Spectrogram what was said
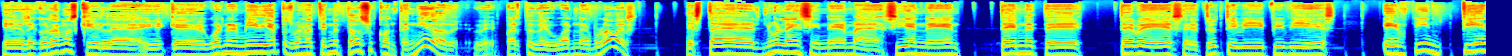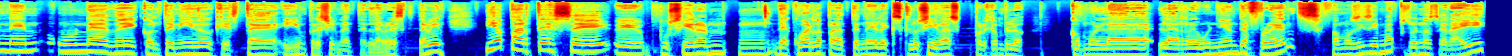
Eh, recordemos que, la, eh, que Warner Media, pues bueno, tiene todo su contenido de parte de Warner Brothers. Está New Line Cinema, CNN, TNT, TBS, TV, PBS. En fin, tienen una de contenido que está impresionante. La verdad es que está bien. Y aparte se eh, pusieron mm, de acuerdo para tener exclusivas. Por ejemplo, como la, la reunión de Friends, famosísima, pues bueno, será ahí.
